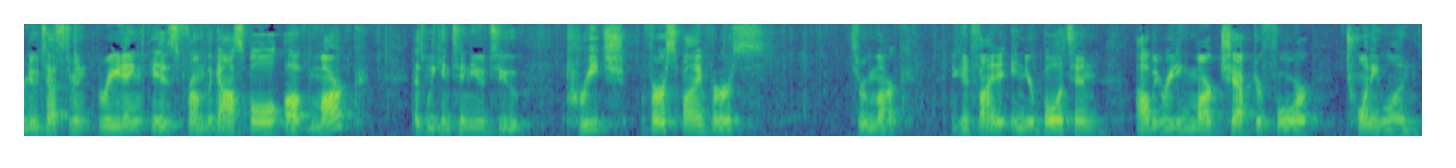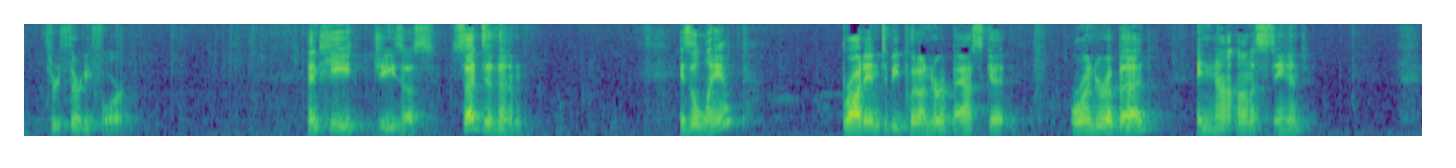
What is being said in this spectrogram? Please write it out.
Our New Testament reading is from the Gospel of Mark as we continue to preach verse by verse through Mark. You can find it in your bulletin. I'll be reading Mark chapter 4, 21 through 34. And he, Jesus, said to them, Is a lamp brought in to be put under a basket or under a bed and not on a stand?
